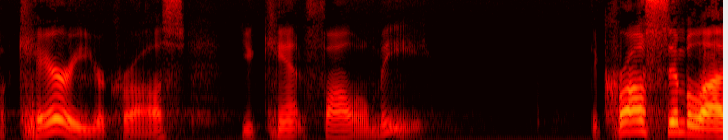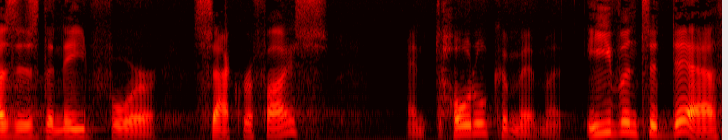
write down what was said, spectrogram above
f- carry your cross, you can't follow me. The cross symbolizes the need for sacrifice and total commitment, even to death,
